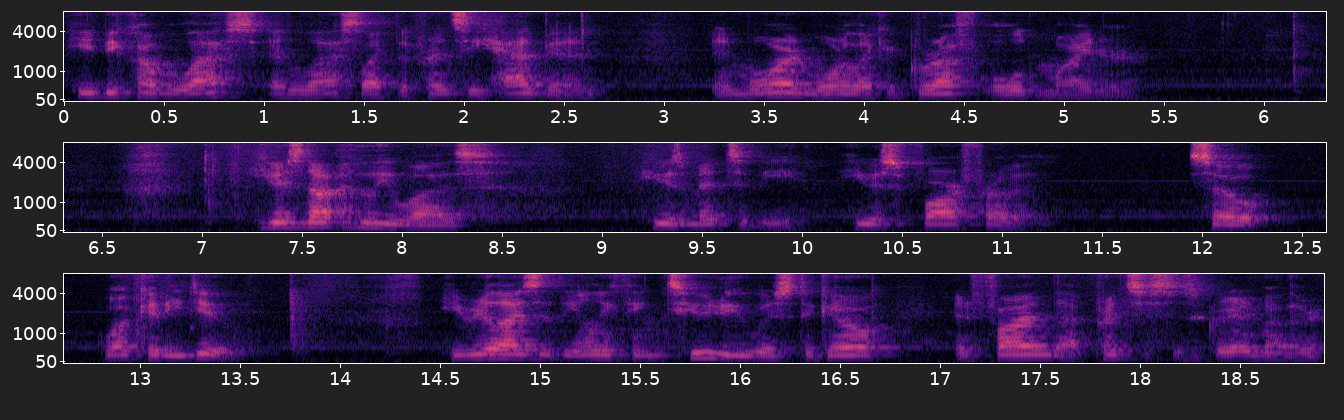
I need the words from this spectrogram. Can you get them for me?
he'd become less and less like the prince he had been, and more and more like a gruff old miner. he was not who he was. He was meant to be. He was far from it. So, what could he do? He realized that the only thing to do was to go and find that princess's grandmother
